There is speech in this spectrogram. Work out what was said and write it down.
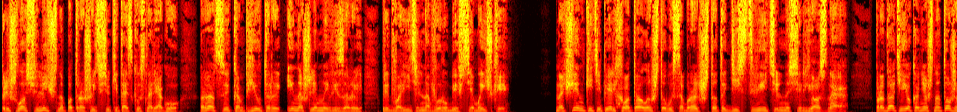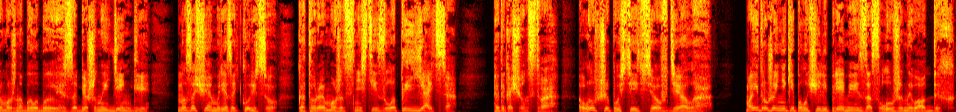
Пришлось лично потрошить всю китайскую снарягу, рации, компьютеры и нашлемные визоры, предварительно вырубив все маячки. Начинки теперь хватало, чтобы собрать что-то действительно серьезное. Продать ее, конечно, тоже можно было бы за бешеные деньги, но зачем резать курицу, которая может снести золотые яйца? Это кощунство. Лучше пустить все в дело. Мои дружинники получили премию «Заслуженный отдых»,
